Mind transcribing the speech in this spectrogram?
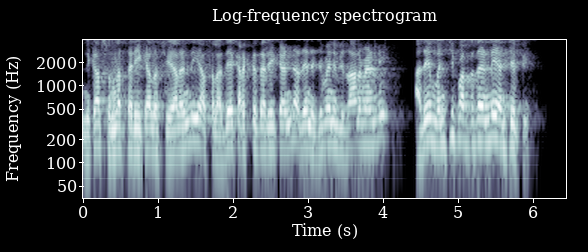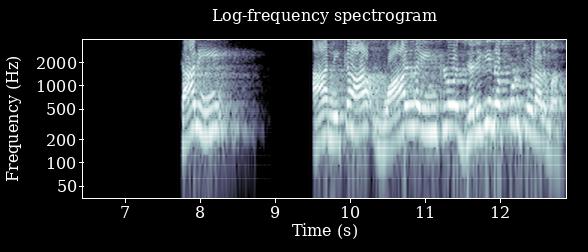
నికా సున్నత్ తరీకాలో చేయాలండి అసలు అదే కరెక్ట్ తరీకా అండి అదే నిజమైన విధానమే అండి అదే మంచి పద్ధతి అండి అని చెప్పి. కానీ ఆ నికా వాళ్ళ ఇంట్లో జరిగినప్పుడు చూడాలి మనం.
